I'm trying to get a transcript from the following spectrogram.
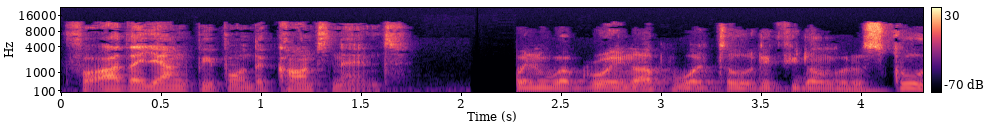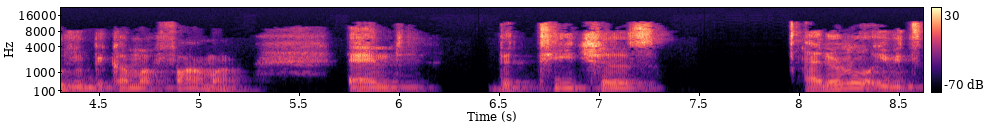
for other young people on the continent? When we were growing up, we were told if you don't go to school, you become a farmer, and the teachers. I don't know if it's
